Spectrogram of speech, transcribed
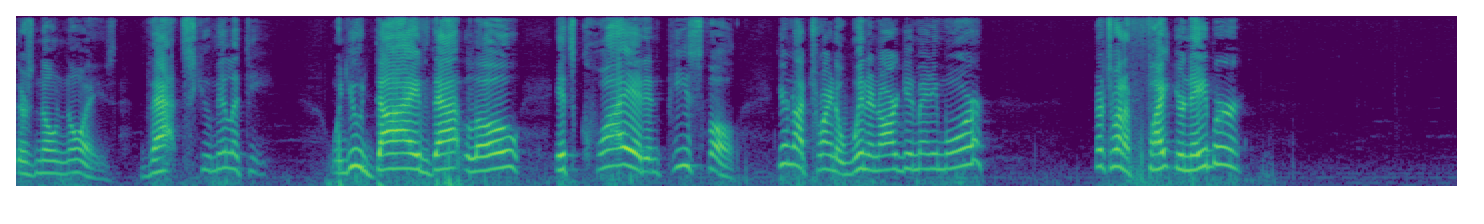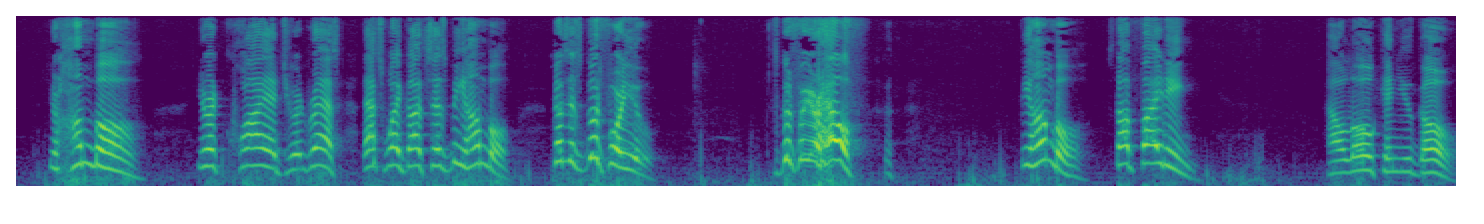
there's no noise. That's humility. When you dive that low, it's quiet and peaceful. You're not trying to win an argument anymore. You're not trying to fight your neighbor. You're humble. You're at quiet. You're at rest. That's why God says be humble, because it's good for you. It's good for your health. Be humble. Stop fighting. How low can you go?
